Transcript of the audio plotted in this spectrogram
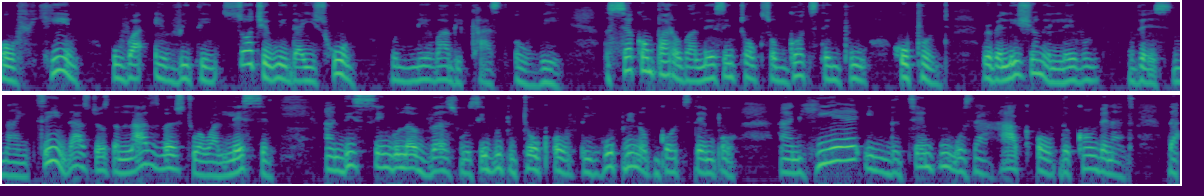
of him over everything such a way that his home will never be cast away. The second part of our lesson talks of God's temple opened. Revelation 11, verse 19. That's just the last verse to our lesson. And this singular verse was able to talk of the opening of God's temple. And here in the temple was the ark of the covenant, the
